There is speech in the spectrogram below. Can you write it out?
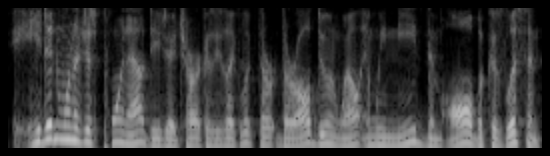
he didn't want to just point out DJ Chark because he's like, look, they're they're all doing well, and we need them all because listen,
